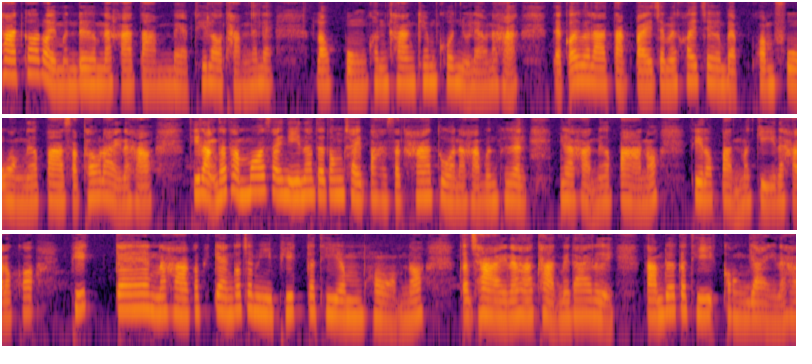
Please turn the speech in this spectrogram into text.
ชาติก็อร่อยเหมือนเดิมนะคะ ตามแบบที่เราทำนั่นแหละ เราปรุงค่อนข้างเข้มข้นอยู่แล้วนะคะ แต่ก็เวลาตักไปจะไม่ค่อยเจอแบบความฟูของเนื้อปลาสักเท่าไหร่นะคะ ทีหลังถ้าทำหม้อไซส์นี้น่าจะต้องใช้ปลาสัก 5 ตัวนะคะเพื่อนๆเนี่ยค่ะเนื้อปลาเนาะที่เราปั่นเมื่อกี้นะคะ แล้วก็พริก แกงนะคะก็พริกแกงก็จะมีพริกกระเทียมหอมเนาะกระชายนะคะ ขาดไม่ได้เลย ตามด้วยกะทิกล่องใหญ่นะคะ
